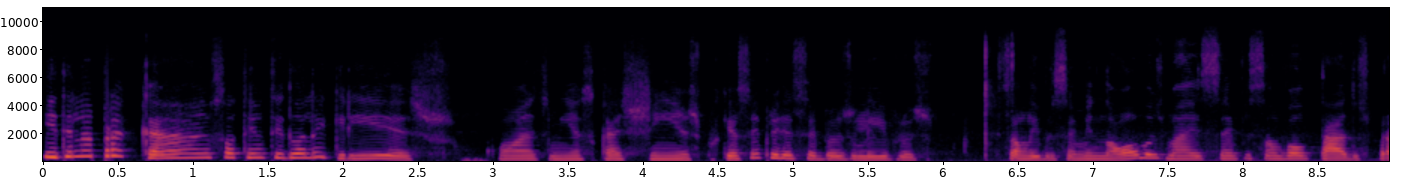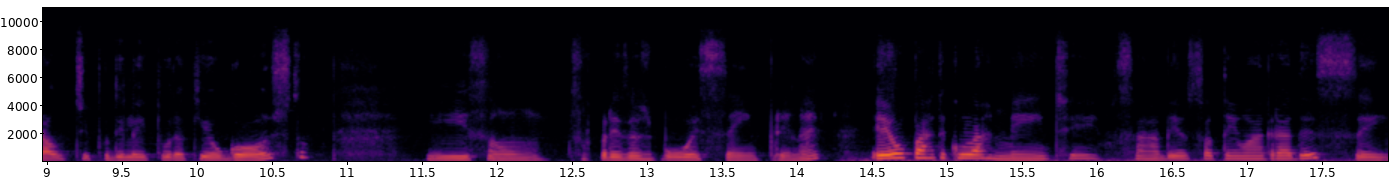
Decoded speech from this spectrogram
E de lá para cá eu só tenho tido alegrias com as minhas caixinhas, porque eu sempre recebo os livros, são livros seminovos, mas sempre são voltados para o tipo de leitura que eu gosto. E são surpresas boas sempre, né? Eu, particularmente, sabe, eu só tenho a agradecer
